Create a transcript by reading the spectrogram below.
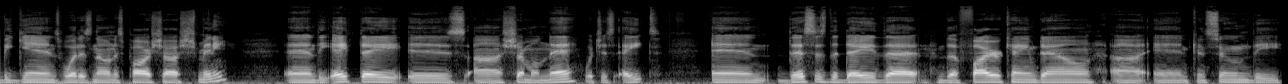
begins what is known as Parsha Shmini. And the eighth day is uh, Shemoneh, which is eight. And this is the day that the fire came down uh, and consumed the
